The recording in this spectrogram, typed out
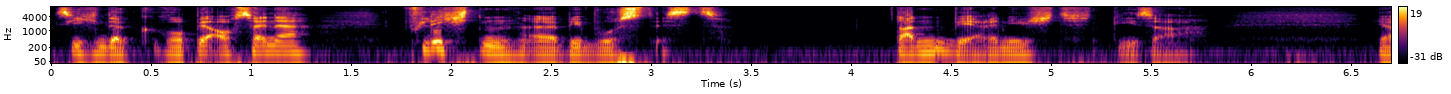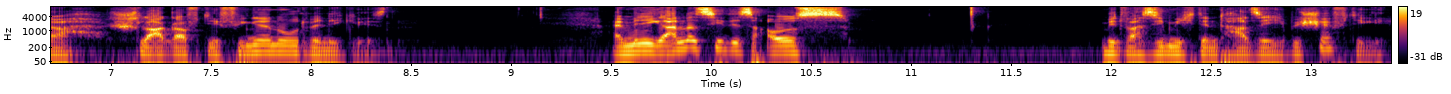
sich in der Gruppe auch seiner Pflichten äh, bewusst ist. Dann wäre nicht dieser ja, Schlag auf die Finger notwendig gewesen. Ein wenig anders sieht es aus, mit was ich mich denn tatsächlich beschäftige.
